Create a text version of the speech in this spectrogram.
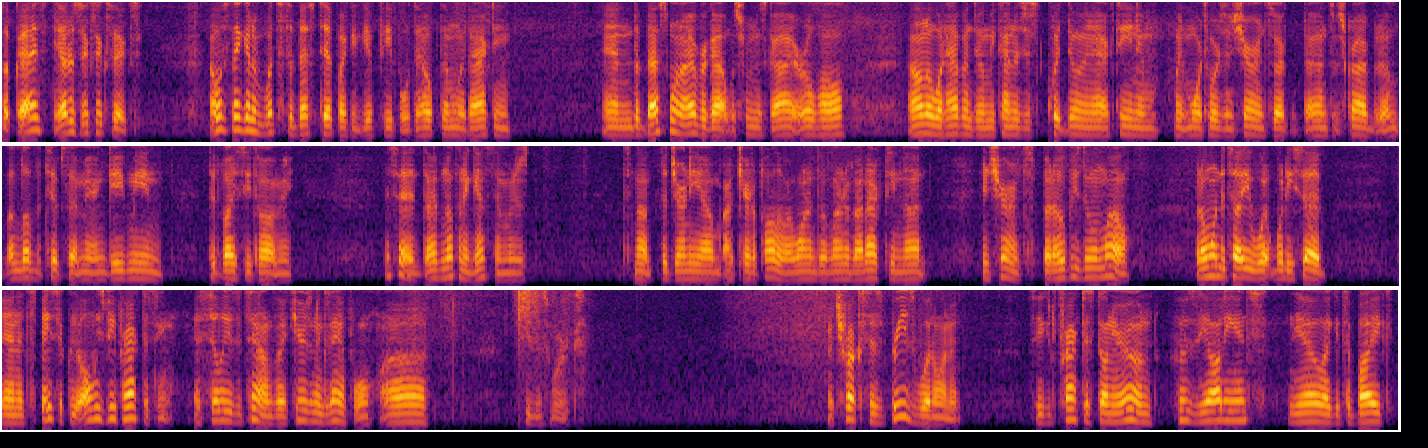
What's up, guys? Ayato666. I was thinking of what's the best tip I could give people to help them with acting. And the best one I ever got was from this guy, Earl Hall. I don't know what happened to him. He kind of just quit doing acting and went more towards insurance, so I, I unsubscribed. But I, I love the tips that man gave me and the advice he taught me. I said, I have nothing against him. I just, it's not the journey I, I care to follow. I wanted to learn about acting, not insurance. But I hope he's doing well. But I wanted to tell you what, what he said. And it's basically always be practicing. As silly as it sounds. Like, here's an example. Uh, see if this works. A truck says Breezewood on it. So you could practice on your own. Who's the audience? You know, like it's a bike.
